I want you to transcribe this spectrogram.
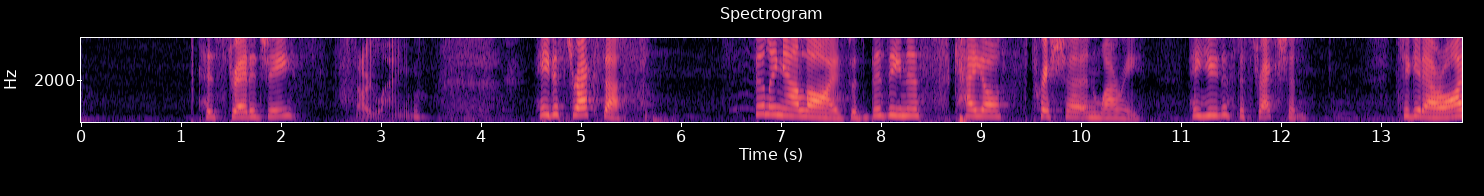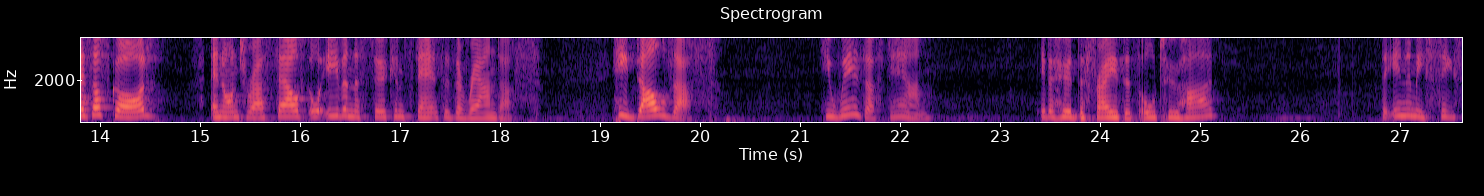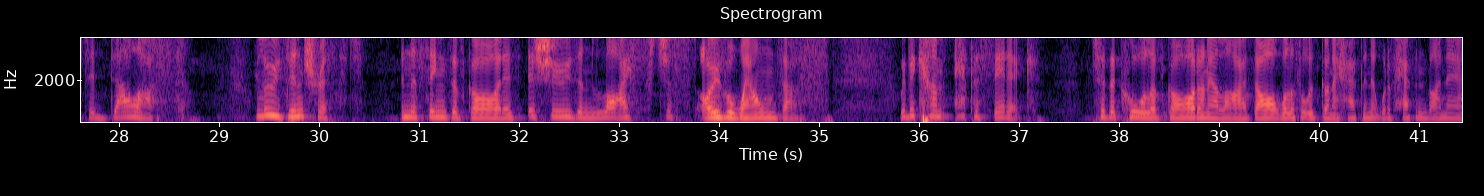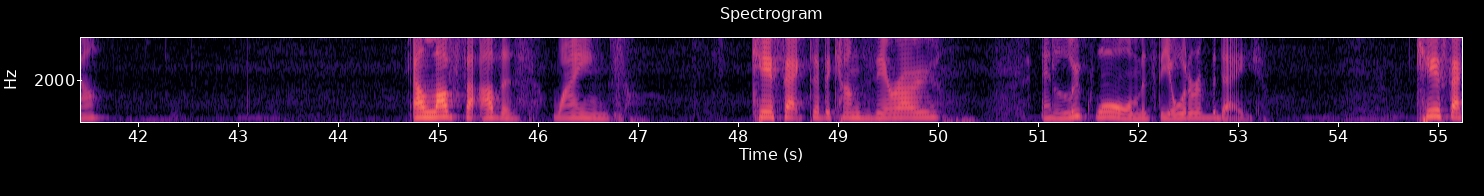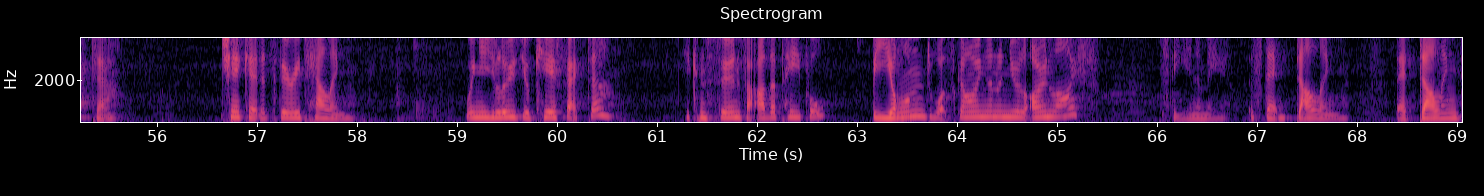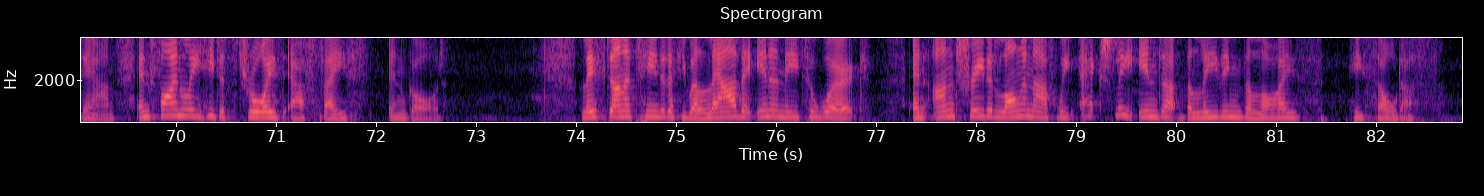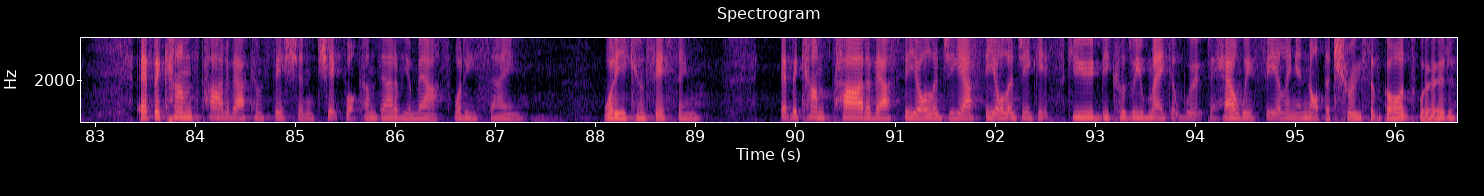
His strategy, so lame. He distracts us, filling our lives with busyness, chaos, pressure, and worry. He uses distraction to get our eyes off God and onto ourselves or even the circumstances around us. He dulls us, He wears us down. Ever heard the phrase, it's all too hard? The enemy seeks to dull us, lose interest in the things of God as issues and life just overwhelms us. We become apathetic to the call of God on our lives. Oh, well, if it was going to happen, it would have happened by now. Our love for others wanes. Care factor becomes zero, and lukewarm is the order of the day. Care factor, check it, it's very telling. When you lose your care factor, your concern for other people beyond what's going on in your own life, it's the enemy. It's that dulling, that dulling down. And finally, he destroys our faith in God. Left unattended, if you allow the enemy to work and untreated long enough, we actually end up believing the lies he sold us. It becomes part of our confession. Check what comes out of your mouth. What are you saying? What are you confessing? It becomes part of our theology. Our theology gets skewed because we make it work to how we're feeling and not the truth of God's word.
